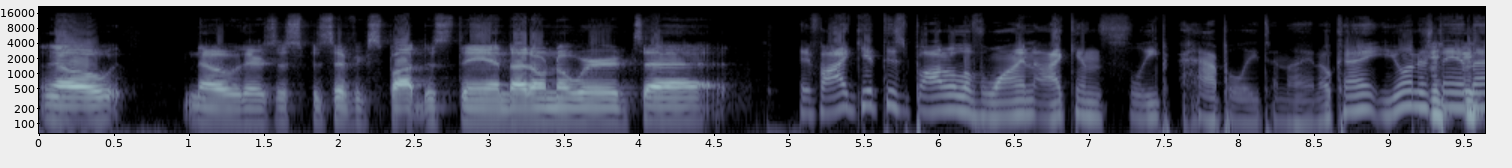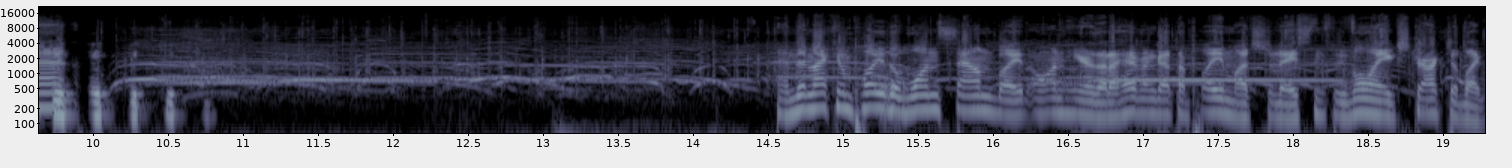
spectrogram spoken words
No, no, there's a specific spot to stand. I don't know where it's at. If I get this bottle of wine, I can sleep happily tonight, okay? You understand that? and then I can play the one soundbite on here that I haven't got to play much today since we've only extracted like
